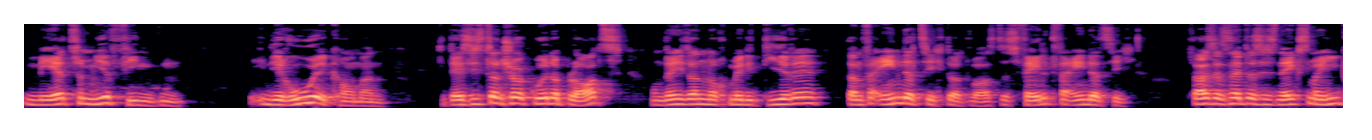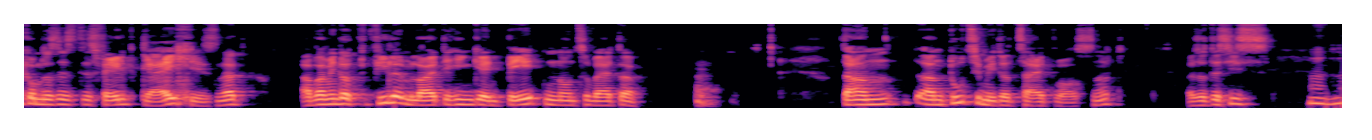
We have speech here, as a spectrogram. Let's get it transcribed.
mehr zu mir finden, in die Ruhe kommen. Das ist dann schon ein guter Platz. Und wenn ich dann noch meditiere, dann verändert sich dort was. Das Feld verändert sich. Das heißt jetzt nicht, dass ich das nächste Mal hinkomme, dass das Feld gleich ist. Nicht? Aber wenn dort viele Leute hingehen, beten und so weiter, dann, dann tut sie mit der Zeit was. Nicht? Also das ist mhm.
